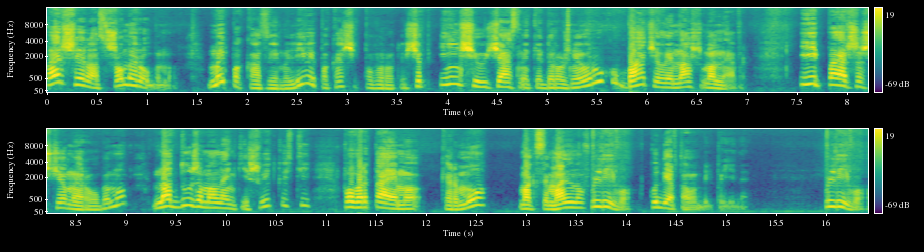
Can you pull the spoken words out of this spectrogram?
Перший раз, що ми робимо? Ми показуємо лівий показчик повороту, щоб інші учасники дорожнього руху бачили наш маневр. І перше, що ми робимо, на дуже маленькій швидкості повертаємо кермо максимально вліво. Куди автомобіль поїде? Вліво.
